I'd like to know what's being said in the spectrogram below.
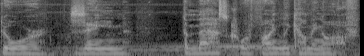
Door, Zane, the masks were finally coming off.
